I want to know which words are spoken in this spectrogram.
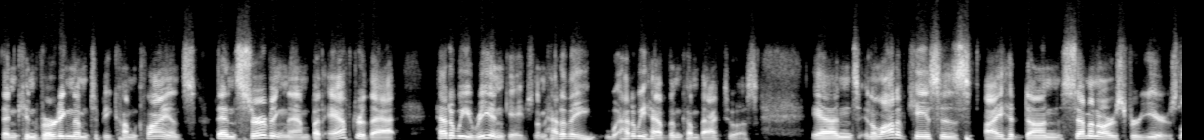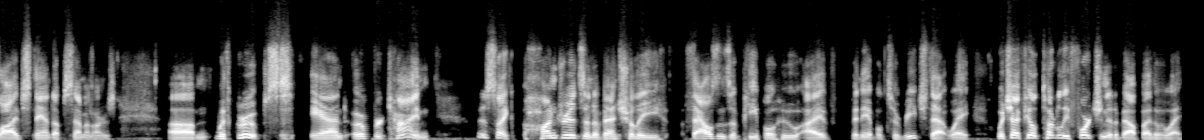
then converting them to become clients, then serving them. But after that, how do we re-engage them? How do they? How do we have them come back to us? And in a lot of cases, I had done seminars for years, live stand-up seminars um, with groups, and over time, there's like hundreds and eventually thousands of people who I've been able to reach that way, which I feel totally fortunate about, by the way,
